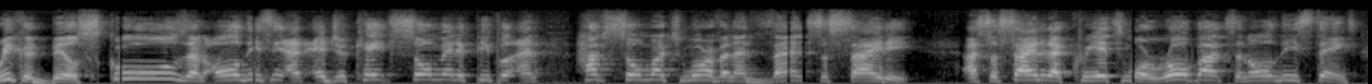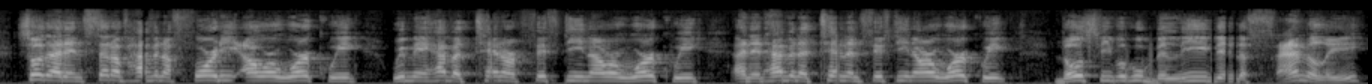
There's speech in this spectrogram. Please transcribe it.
we could build schools and all these things and educate so many people and have so much more of an advanced society a society that creates more robots and all these things, so that instead of having a 40 hour work week, we may have a 10 or 15 hour work week. And in having a 10 and 15 hour work week, those people who believe in the family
